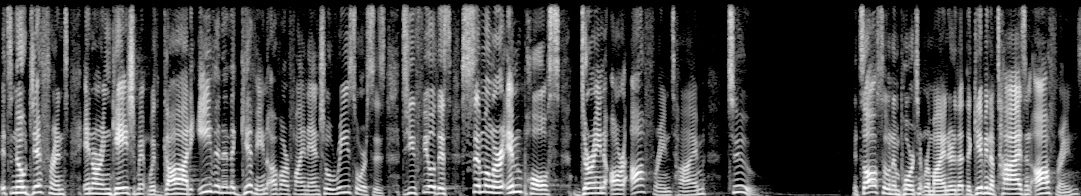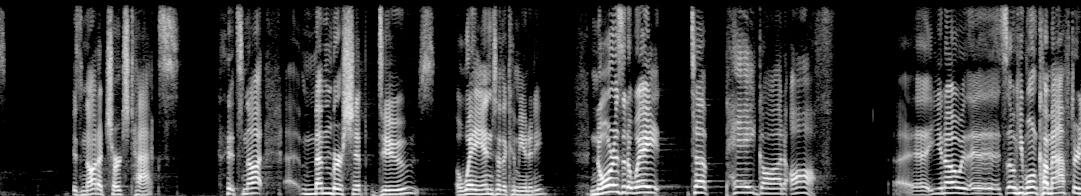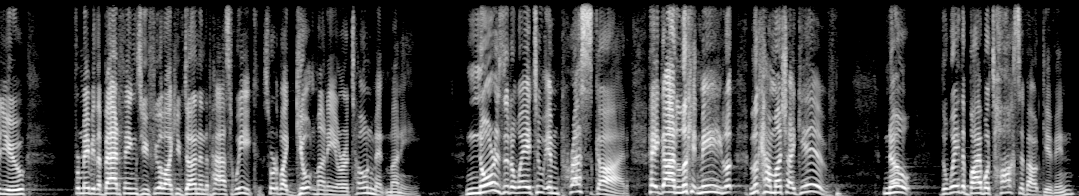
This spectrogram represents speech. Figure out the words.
It's no different in our engagement with God, even in the giving of our financial resources. Do you feel this similar impulse during our offering time, too? It's also an important reminder that the giving of tithes and offerings is not a church tax It's not uh, membership dues, a way into the community, nor is it a way to pay God off. Uh, you know, uh, so he won't come after you for maybe the bad things you feel like you've done in the past week, sort of like guilt money or atonement money. Nor is it a way to impress God. Hey, God, look at me. Look, look how much I give. No, the way the Bible talks about giving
